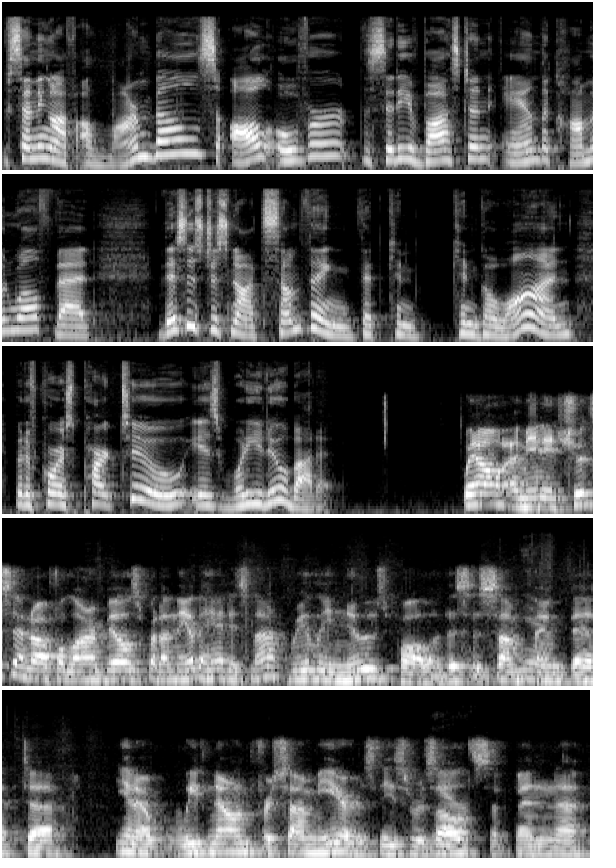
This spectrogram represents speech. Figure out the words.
sending off alarm bells all over the city of Boston and the Commonwealth that this is just not something that can can go on? But of course, part two is what do you do about it? Well, I mean, it should send off alarm bells, but on the other hand, it's not really news, Paula. This is something that, uh, you know, we've known for some years. These results have been uh,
